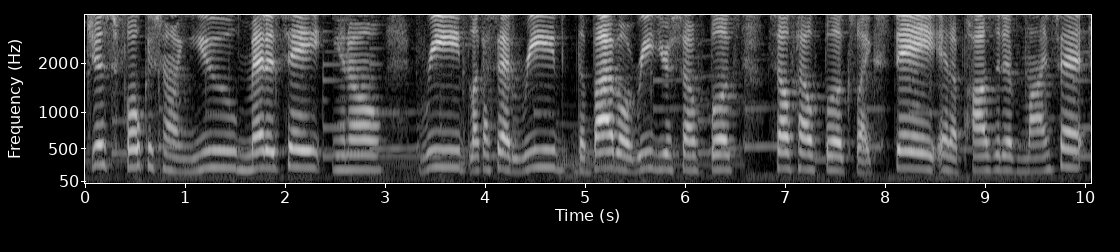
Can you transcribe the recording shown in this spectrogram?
just focus on you meditate you know read like i said read the bible read yourself books self-help books like stay in a positive mindset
